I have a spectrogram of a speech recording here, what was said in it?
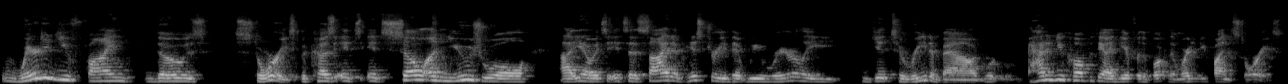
Where did you find those stories? Because it's it's so unusual. Uh, you know, it's it's a side of history that we rarely get to read about. How did you come up with the idea for the book? And where did you find the stories?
